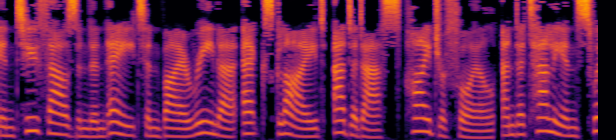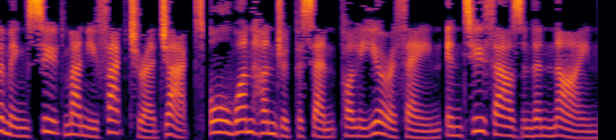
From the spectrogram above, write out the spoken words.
in 2008 and by Arena X Glide, Adidas Hydrofoil, and Italian swimming suit manufacturer Jaked all 100% polyurethane in 2009.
